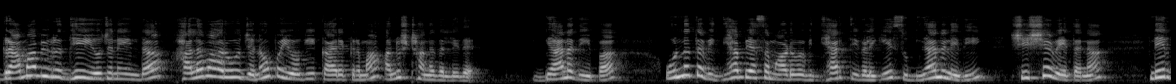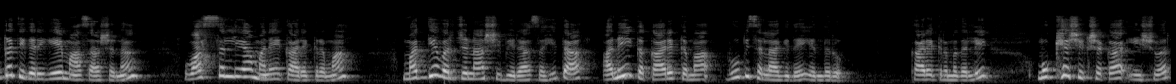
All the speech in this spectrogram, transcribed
ಗ್ರಾಮಾಭಿವೃದ್ಧಿ ಯೋಜನೆಯಿಂದ ಹಲವಾರು ಜನೋಪಯೋಗಿ ಕಾರ್ಯಕ್ರಮ ಅನುಷ್ಠಾನದಲ್ಲಿದೆ. ಜ್ಞಾನದೀಪ, ಉನ್ನತ ವಿದ್ಯಾಭ್ಯಾಸ ಮಾಡುವ ವಿದ್ಯಾರ್ಥಿಗಳಿಗೆ ಸುಜ್ಞಾನ ನಿಧಿ ಶಿಷ್ಯ ವೇತನ ನಿರ್ಗತಿಗರಿಗೆ ಮಾಸಾಶನ, ವಾತ್ಸಲ್ಯ ಮನೆ ಕಾರ್ಯಕ್ರಮ, ಮದ್ಯವರ್ಜನ ಶಿಬಿರ ಸಹಿತ ಅನೇಕ ಕಾರ್ಯಕ್ರಮ ರೂಪಿಸಲಾಗಿದೆ ಎಂದರು. ಕಾರ್ಯಕ್ರಮದಲ್ಲಿ ಮುಖ್ಯ ಶಿಕ್ಷಕ ಈಶ್ವರ್,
